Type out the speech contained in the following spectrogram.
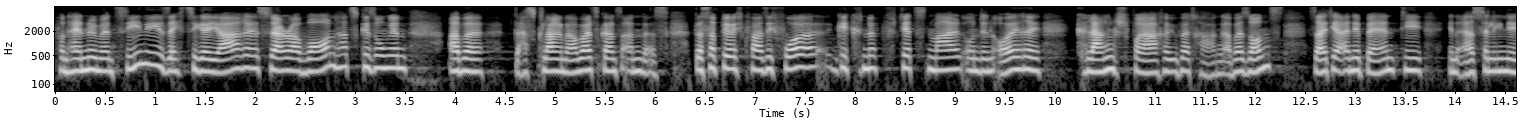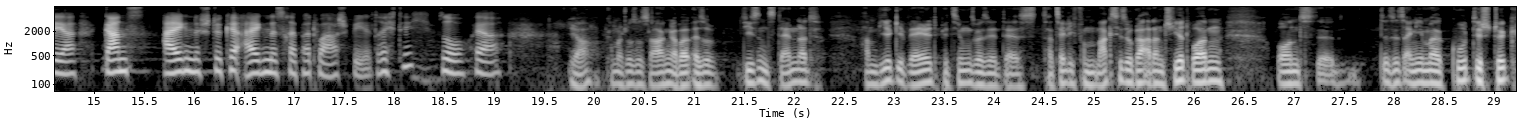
von Henry Mancini, 60er Jahre. Sarah Vaughan hat es gesungen, aber das klang damals ganz anders. Das habt ihr euch quasi vorgeknöpft jetzt mal und in eure Klangsprache übertragen. Aber sonst seid ihr eine Band, die in erster Linie ja ganz eigene Stücke, eigenes Repertoire spielt, richtig? So, ja. Ja, kann man schon so sagen. Aber also diesen Standard haben wir gewählt, beziehungsweise der ist tatsächlich vom Maxi sogar arrangiert worden. Und äh, das ist eigentlich immer ein gutes Stück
